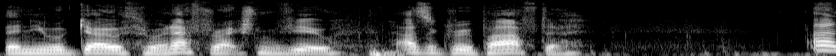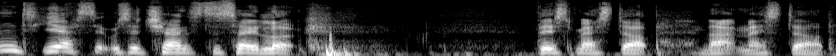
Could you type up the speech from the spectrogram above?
then you would go through an after action review as a group after. And yes, it was a chance to say, look, this messed up, that messed up,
